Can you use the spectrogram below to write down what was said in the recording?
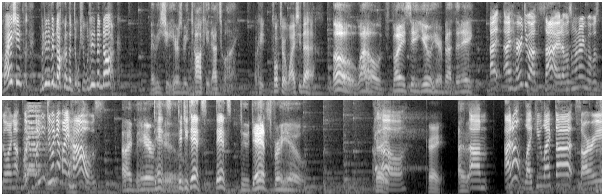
Why is she? We didn't even knock on the door. She didn't even knock. Maybe she hears me talking. That's why. Okay, talk to her. Why is she there? Oh wow, it's funny seeing you here, Bethany. I, I heard you outside. I was wondering what was going on. What, what are you doing at my house? I'm here Dance. to Did you dance? Dance. to dance for you. Great. Oh. Great. I, Um, I don't like you like that. Sorry,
